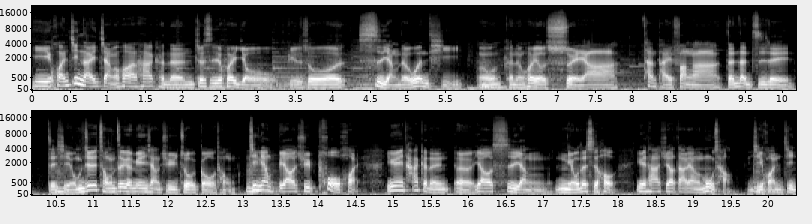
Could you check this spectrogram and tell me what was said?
以环境来讲的话，它可能就是会有，比如说饲养的问题，哦，可能会有水啊、碳排放啊等等之类这些，我们就是从这个面向去做沟通，尽量不要去破坏，因为它可能呃要饲养牛的时候。因为它需要大量的牧草以及环境，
